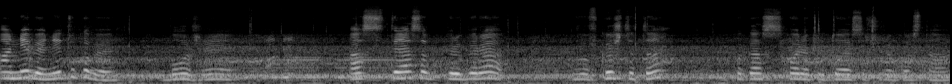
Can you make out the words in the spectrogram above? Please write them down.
А, не бе, не тук бе. Боже. Аз трябва да се прибера в къщата, пък аз ходя по това и се чудя какво става.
